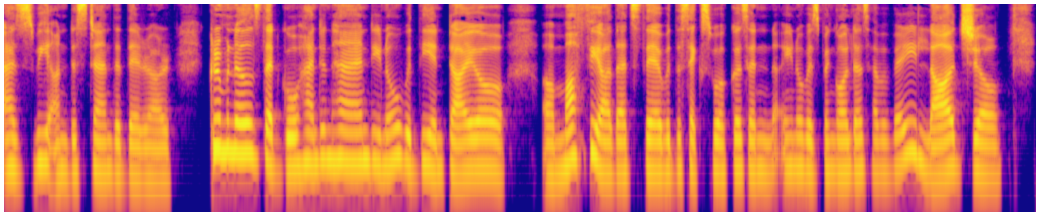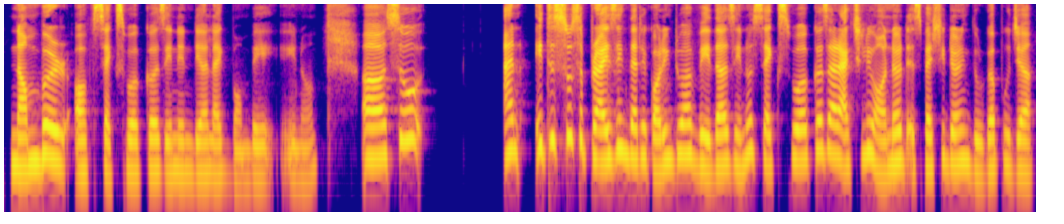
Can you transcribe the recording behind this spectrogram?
as we understand, that there are criminals that go hand in hand, you know, with the entire uh, mafia that's there with the sex workers. And, you know, West Bengal does have a very large uh, number of sex workers in India, like Bombay, you know. Uh, so, and it is so surprising that according to our Vedas, you know, sex workers are actually honored, especially during Durga Puja.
